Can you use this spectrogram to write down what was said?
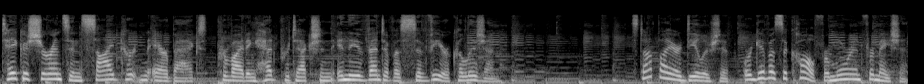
Take assurance in side curtain airbags, providing head protection in the event of a severe collision. Stop by our dealership or give us a call for more information.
